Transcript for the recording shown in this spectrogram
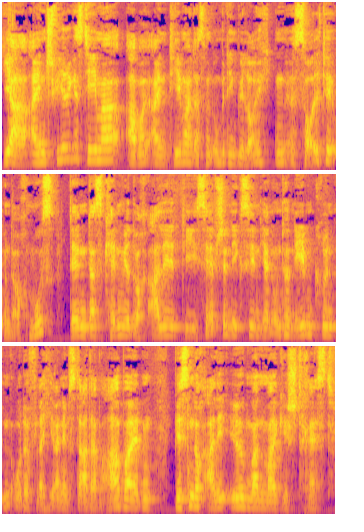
Ja, ein schwieriges Thema, aber ein Thema, das man unbedingt beleuchten sollte und auch muss, denn das kennen wir doch alle, die selbstständig sind, die ein Unternehmen gründen oder vielleicht in einem Startup arbeiten. Wir sind doch alle irgendwann mal gestresst.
